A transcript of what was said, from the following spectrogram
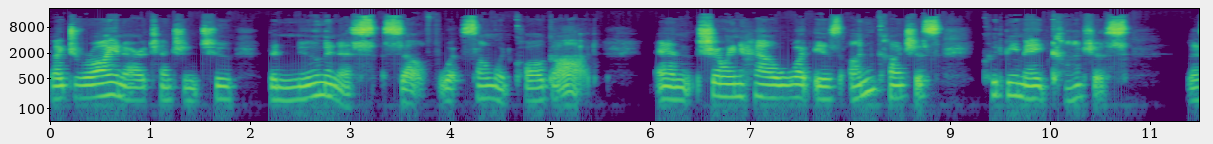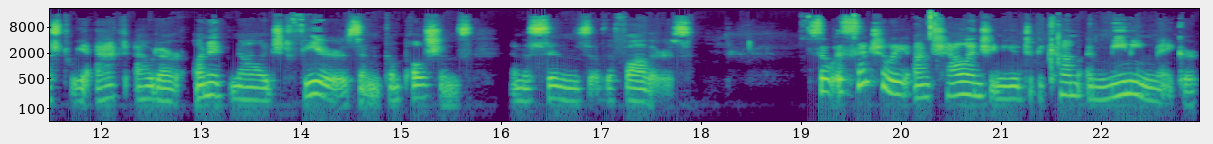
by drawing our attention to the numinous self, what some would call God, and showing how what is unconscious could be made conscious, lest we act out our unacknowledged fears and compulsions and the sins of the fathers. So essentially, I'm challenging you to become a meaning maker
